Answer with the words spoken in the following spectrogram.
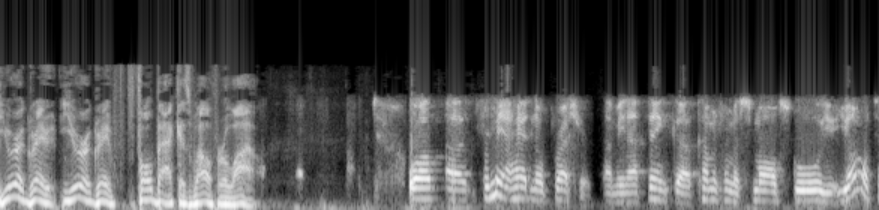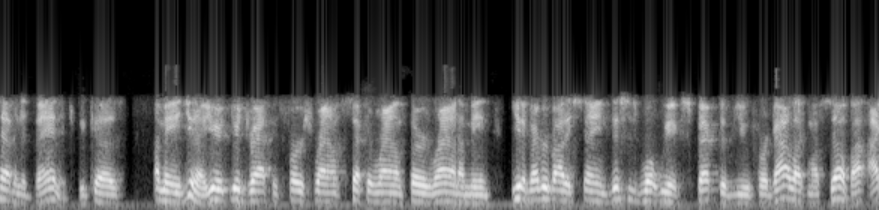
You were a great you were a great fullback as well for a while. Well, uh, for me, I had no pressure. I mean, I think uh, coming from a small school, you, you almost have an advantage because, I mean, you know, you're, you're drafted first round, second round, third round. I mean, you have everybody saying this is what we expect of you. For a guy like myself, I, I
